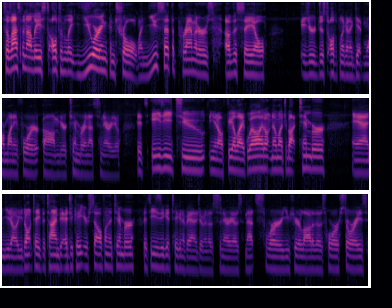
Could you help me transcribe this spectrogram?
So last but not least, ultimately, you are in control. When you set the parameters of the sale, you're just ultimately gonna get more money for um, your timber in that scenario. It's easy to, you know, feel like, well, I don't know much about timber and, you know, you don't take the time to educate yourself on the timber. It's easy to get taken advantage of in those scenarios. And that's where you hear a lot of those horror stories.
